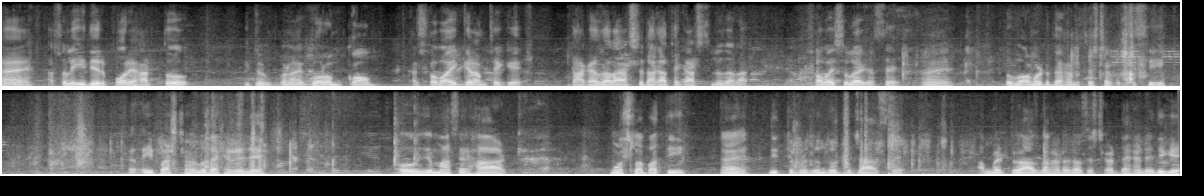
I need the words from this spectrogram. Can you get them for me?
হ্যাঁ আসলে ঈদের পরে হাট তো একটু মানে গরম কম। আর সবাই গ্রাম থেকে, ঢাকা যারা আসছে, ঢাকা থেকে আসছিল যারা, সবাই চলে গেছে হ্যাঁ। তবু আমরা একটু দেখানোর চেষ্টা করতেছি। এই পাশটা হলো দেখা যায় যে ওই যে মাছের হাট, মশলাপাতি হ্যাঁ নিত্য পর্যন্ত যা আছে। আমরা একটু রাজবান হাটে যাওয়ার চেষ্টা করি, দেখেন এদিকে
